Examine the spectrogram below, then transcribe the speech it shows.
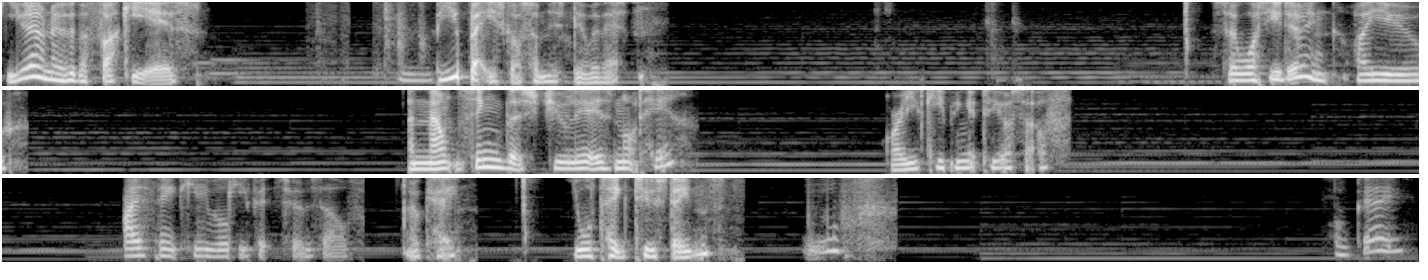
you don't know who the fuck he is. Hmm. But you bet he's got something to do with it. So, what are you doing? Are you announcing that Julia is not here? Or are you keeping it to yourself? I think he will keep it to himself. Okay. You will take two stains. Oof. Okay.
